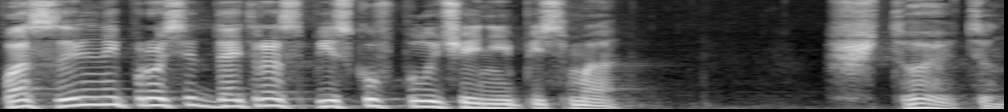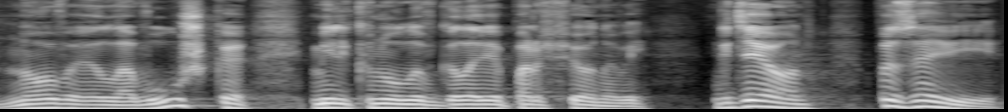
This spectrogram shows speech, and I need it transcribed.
Посыльный просит дать расписку в получении письма. «Что это, новая ловушка?» — мелькнула в голове Парфеновой. «Где он? Позови».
